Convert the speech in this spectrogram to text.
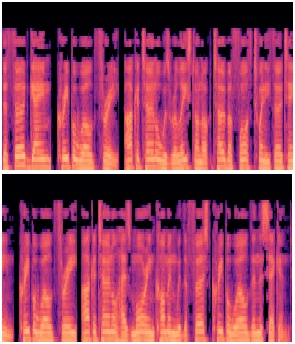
The third game, Creeper World 3, Arc Eternal was released on October 4, 2013. Creeper World 3, Arc Eternal has more in common with the first Creeper World than the second.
